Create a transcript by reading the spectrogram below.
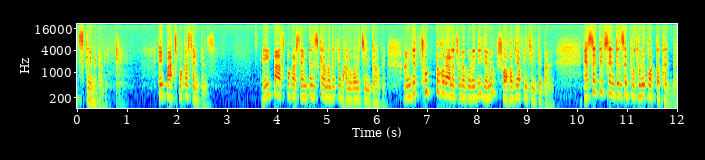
Exclamatory এই পাঁচ প্রকার সেন্টেন্স এই পাঁচ প্রকার সেন্টেন্সকে আমাদেরকে ভালোভাবে চিনতে হবে। আমি যা ছোট্ট করে আলোচনা করে দিই যেন সহজে আপনি চিনতে পারেন। অ্যাসার্টিভ সেন্টেন্সের প্রথমে কর্তা থাকবে।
